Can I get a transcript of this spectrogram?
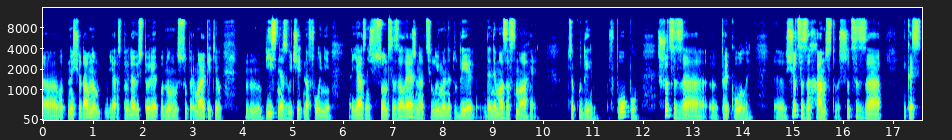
Е, От нещодавно я розповідав історію, як в одному з супермаркетів пісня звучить на фоні. Я, значить, сонцезалежна, цілуй мене туди, де нема засмаги. Це куди? В попу? Що це за е, приколи? Е, Що це за хамство? Що це за якась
